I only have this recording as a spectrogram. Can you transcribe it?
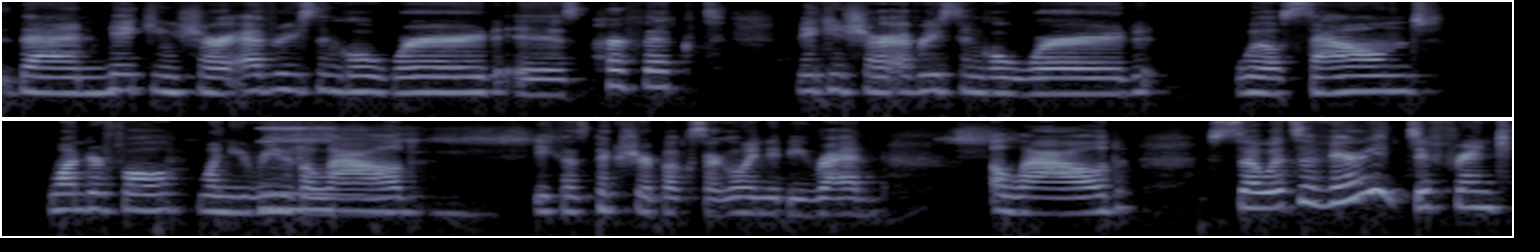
then making sure every single word is perfect, making sure every single word will sound wonderful when you read mm. it aloud mm. because picture books are going to be read aloud. So it's a very different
